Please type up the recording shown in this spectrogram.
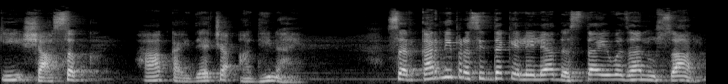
की शासक हा कायद्याच्या अधीन आहे. सरकारने प्रसिद्ध केलेल्या दस्तऐवजानुसार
